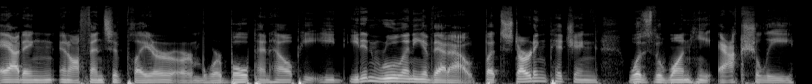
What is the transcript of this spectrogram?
adding an offensive player or more bullpen help. He he he didn't rule any of that out, but starting pitching was the one he actually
